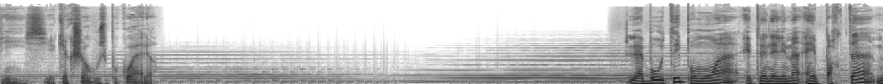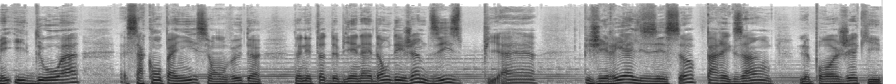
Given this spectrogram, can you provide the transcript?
bien ici. Il y a quelque chose, je sais pas quoi, là. La beauté, pour moi, est un élément important, mais il doit s'accompagner, si on veut, d'un état de bien-être. Donc, des gens me disent, Pierre, puis j'ai réalisé ça, par exemple, le projet qui est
